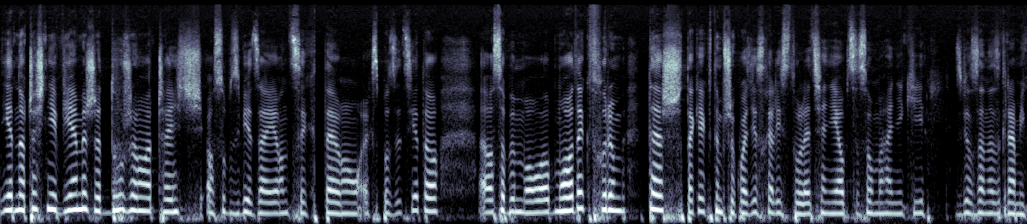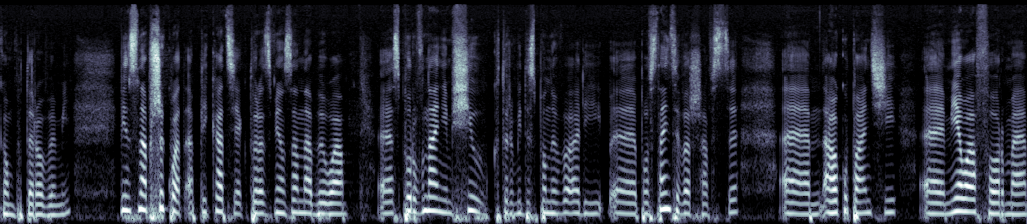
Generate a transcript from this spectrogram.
jednocześnie wiemy, że duża część osób zwiedzających tę ekspozycję to osoby mło- młode, którym też, tak jak w tym przykładzie z hali stulecia, nieobce są mechaniki związane z grami komputerowymi. Więc na przykład aplikacja, która związana była z porównaniem sił, którymi dysponowali e, powstańcy warszawscy, e, a okupanci, e, miała formę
